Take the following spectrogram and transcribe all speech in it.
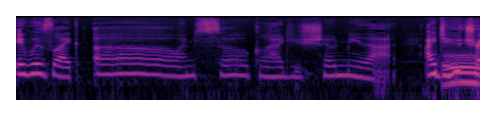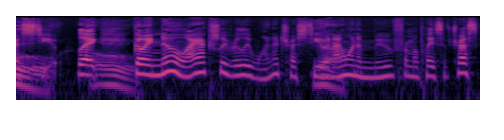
it was like, oh, I'm so glad you showed me that. I do Ooh. trust you. Like Ooh. going, no, I actually really want to trust you and I want to move from a place of trust.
